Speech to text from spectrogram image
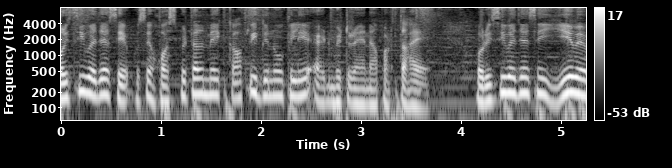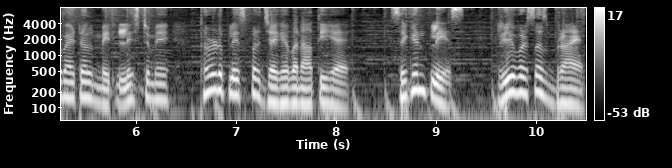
और इसी वजह से उसे हॉस्पिटल में काफ़ी दिनों के लिए एडमिट रहना पड़ता है। और इसी वजह से ये वे बैटल मेरी लिस्ट में थर्ड प्लेस पर जगह बनाती है। Second place Ray versus Brian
